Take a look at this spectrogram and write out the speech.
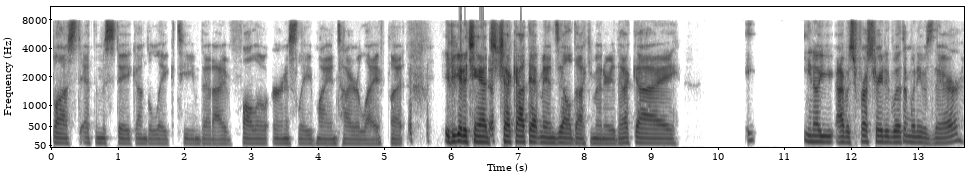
bust at the mistake on the Lake team that I've followed earnestly my entire life. But if you get a chance, check out that Manziel documentary. That guy, you know, you, I was frustrated with him when he was there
